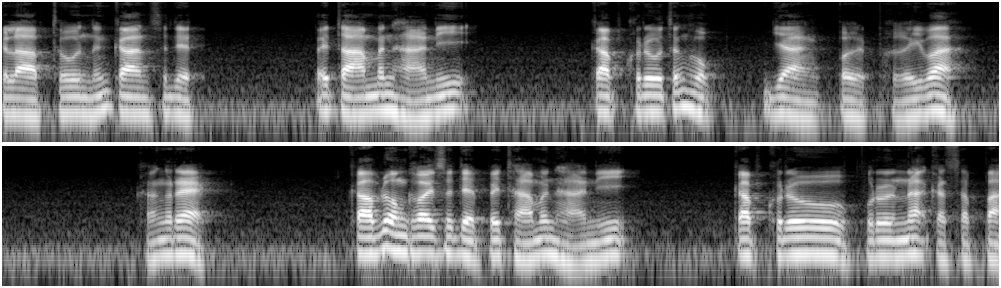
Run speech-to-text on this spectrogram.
กราบทูลถึงการเสด็จ ไปถามปัญหานี้ กับครูทั้งหก อย่างเปิดเผยว่า ครั้งแรกข้าพระองค์เคยเสด็จไปถามปัญหานี้ กับครูปุรณกัสปะ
